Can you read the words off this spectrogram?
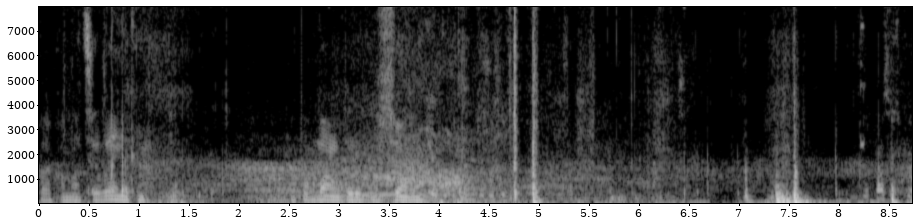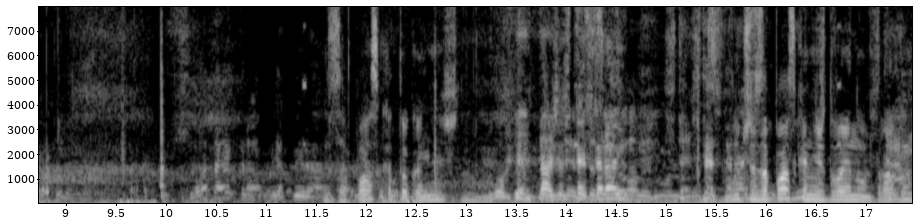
Так, вона ціленька. По бамперу, по всьому. Запасочка рахуємо. Все так як треба, я тобі радий. Запаска то, стараю, Лучше запаска, ніж 2.0, правда?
